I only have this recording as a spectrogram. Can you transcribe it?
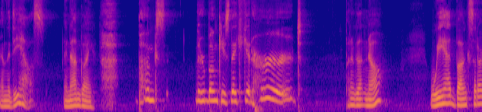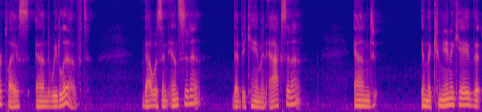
in the D house. And now I'm going, bunks, they're bunkies, they could get hurt. But I'm going, no, we had bunks at our place and we lived. that was an incident that became an accident. And in the communique that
